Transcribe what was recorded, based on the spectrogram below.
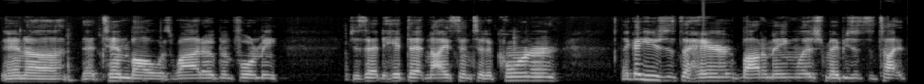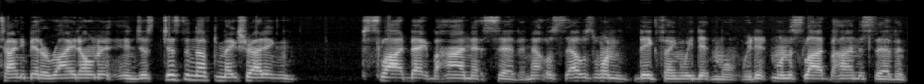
And uh, that 10 ball was wide open for me. Just had to hit that nice into the corner. I think I used just a hair bottom English, maybe just a t- tiny bit of right on it, and just just enough to make sure I didn't slide back behind that seven. That was that was one big thing we didn't want. We didn't want to slide behind the seven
